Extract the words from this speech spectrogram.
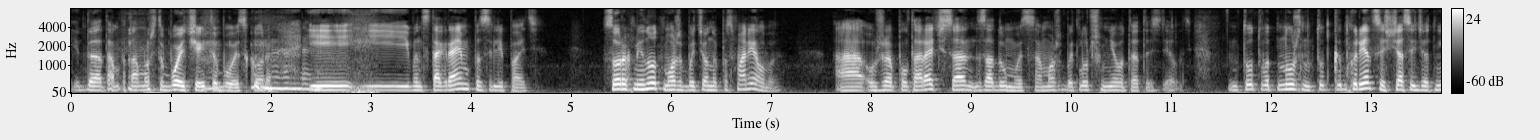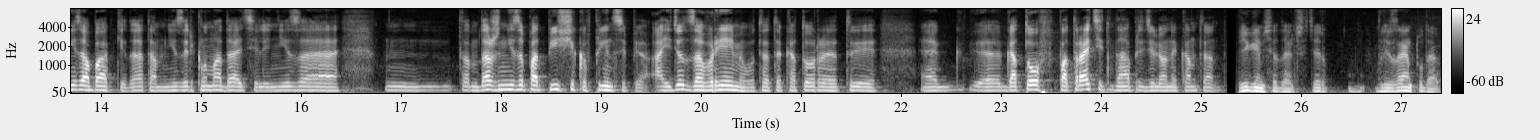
И да, там потому что бой чей-то будет скоро. И, и в Инстаграме позалипать. 40 минут, может быть, он и посмотрел бы а уже полтора часа задумывается, а может быть лучше мне вот это сделать. Тут вот нужно, тут конкуренция сейчас идет не за бабки, да, там не за рекламодателей, не за, там даже не за подписчиков в принципе, а идет за время вот это, которое ты э, э, готов потратить на определенный контент. Двигаемся дальше, теперь влезаем туда.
